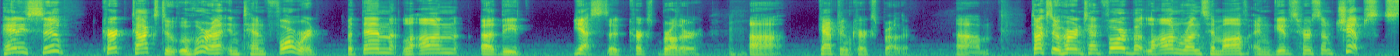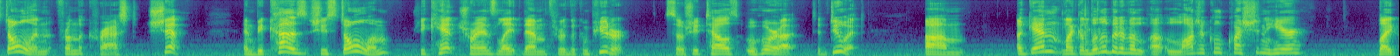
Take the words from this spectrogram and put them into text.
panty soup. Kirk talks to Uhura in ten forward, but then La'an, uh, the yes, the Kirk's brother, Mm-hmm. uh, Captain Kirk's brother, um, talks to her in ten forward, but La'an runs him off and gives her some chips stolen from the crashed ship, and because she stole them, she can't translate them through the computer. So she tells Uhura to do it. Um, again, like a little bit of a, a logical question here. Like,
